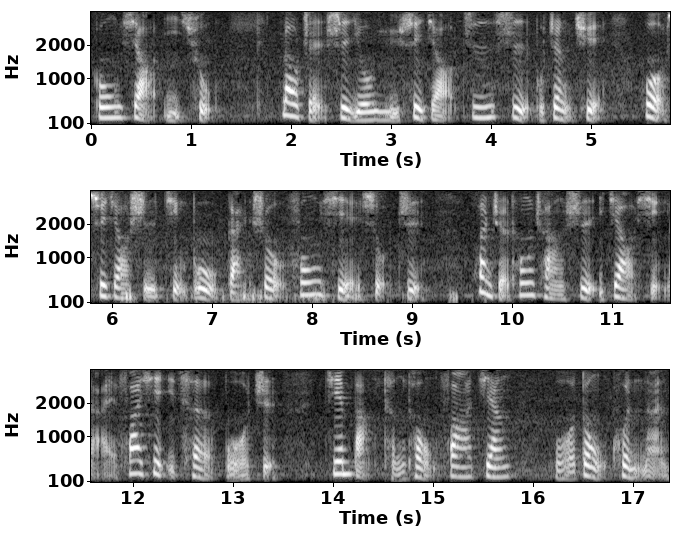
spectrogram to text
功效益处。落枕是由于睡觉姿势不正确，或睡觉时颈部感受风邪所致。患者通常是一觉醒来，发现一侧脖子、肩膀疼痛发僵，活动困难。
